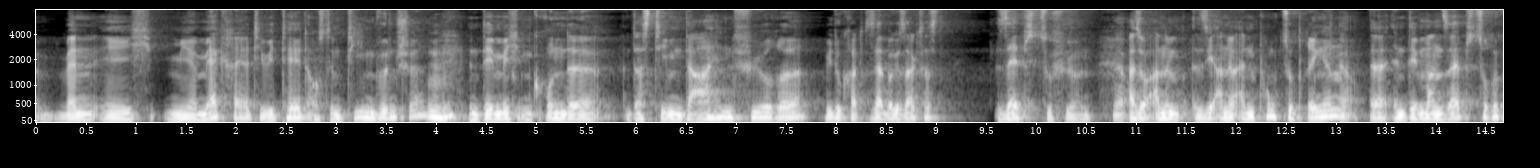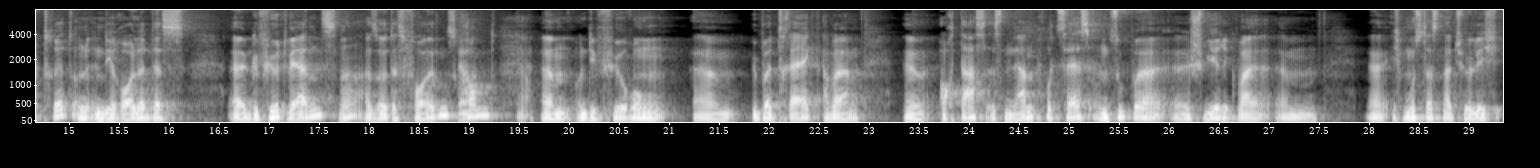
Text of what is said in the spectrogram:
wenn ich mir mehr Kreativität aus dem Team wünsche, indem ich im Grunde das Team dahin führe, wie du gerade selber gesagt hast, selbst zu führen. Ja. Also an einem, sie an einen Punkt zu bringen, Ja. äh, in dem man selbst zurücktritt und in die Rolle des äh, Geführtwerdens, ne, also des Folgens Ja. kommt ähm, und die Führung ähm, überträgt. Aber äh, auch das ist ein Lernprozess und super äh, schwierig, weil ähm, äh, ich muss das natürlich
